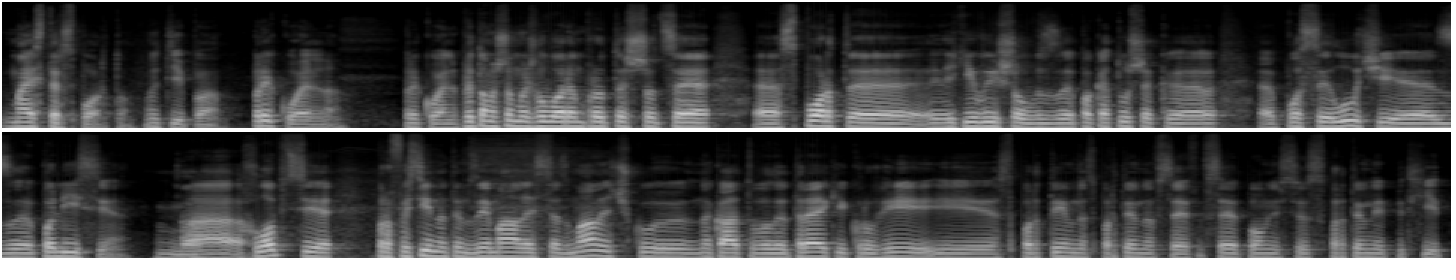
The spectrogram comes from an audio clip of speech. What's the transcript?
майстер спорту. Ну, типу, прикольно. Прикольно. При тому, що ми ж говоримо про те, що це е, спорт, е, який вийшов з покатушек е, по селу чи з Полісі. Да. А хлопці професійно тим займалися з маличку, накатували треки, круги і спортивне, спортивне, все, все повністю спортивний підхід.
